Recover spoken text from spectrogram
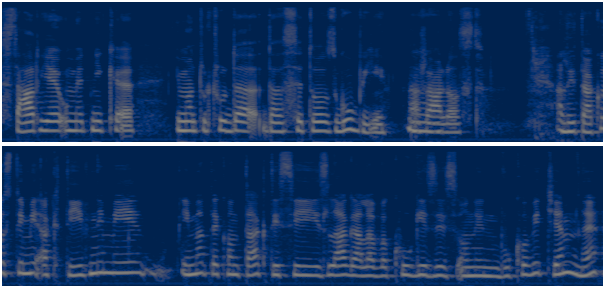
starije umetnike imam tu čud, da, da se to zgubi, nažalost. Mm. Ali tako s timi aktivnimi imate kontakt, ti si izlagala v kugi z onim Vukovićem, ne?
